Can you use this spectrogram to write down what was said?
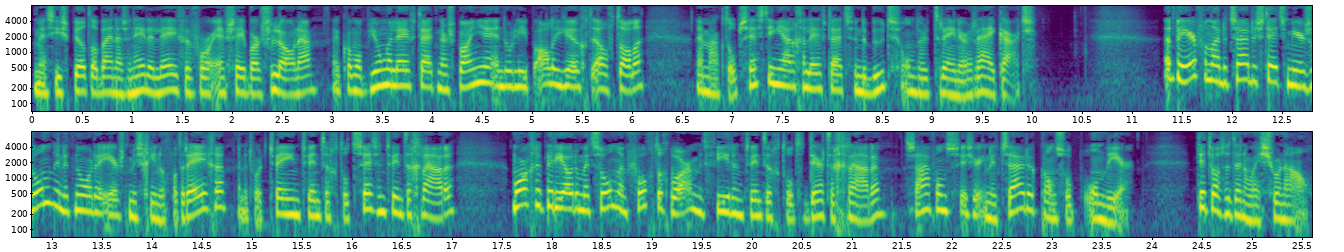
Messi speelt al bijna zijn hele leven voor FC Barcelona. Hij kwam op jonge leeftijd naar Spanje en doorliep alle jeugdelftallen. Hij maakte op 16-jarige leeftijd zijn debuut onder trainer Rijkaard. Het weer, vanuit het zuiden steeds meer zon. In het noorden eerst misschien nog wat regen. En het wordt 22 tot 26 graden. Morgen een periode met zon en vochtig warm met 24 tot 30 graden. S'avonds is er in het zuiden kans op onweer. Dit was het NOS Journaal.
